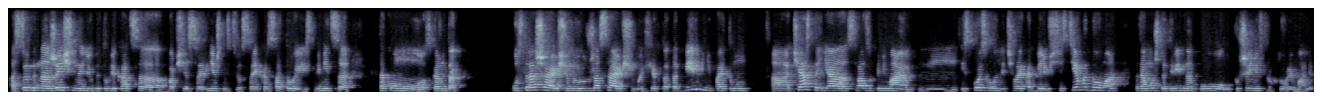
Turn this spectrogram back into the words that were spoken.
Особенно женщины любят увлекаться вообще своей внешностью, своей красотой и стремиться к такому, скажем так, устрашающему и ужасающему эффекту от отбеливания, поэтому а, часто я сразу понимаю, использовал ли человек отбеливающую систему дома, потому что это видно по ухудшению структуры эмали,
